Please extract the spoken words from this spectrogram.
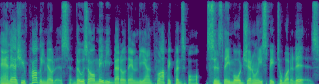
and as you've probably noticed, those are maybe better than the anthropic principle, since they more generally speak to what it is,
